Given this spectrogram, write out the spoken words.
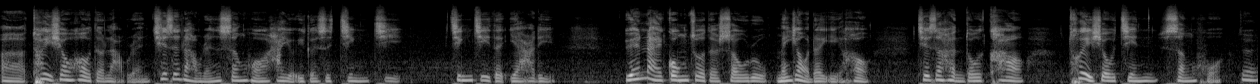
呃退休后的老人，其实老人生活还有一个是经济经济的压力。原来工作的收入没有了以后，其实很多靠退休金生活，对，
